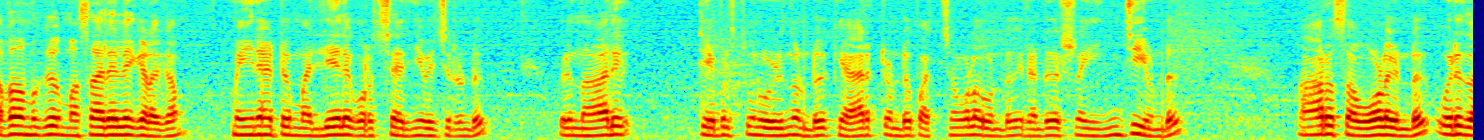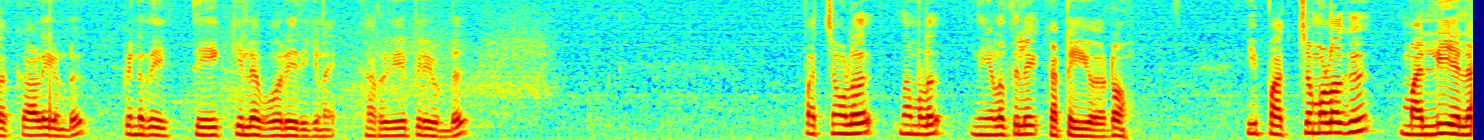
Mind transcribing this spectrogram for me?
അപ്പോൾ നമുക്ക് മസാലയിലേക്ക് കിടക്കാം. മെയിനായിട്ട് മല്ലിയില കുറച്ച് അരിഞ്ഞ് വെച്ചിട്ടുണ്ട്. ഒരു നാല് ടേബിൾ സ്പൂൺ ഉഴുന്നുണ്ട് ക്യാരറ്റുണ്ട് പച്ചമുളകുണ്ട് രണ്ട് കഷ്ണം ഇഞ്ചിയുണ്ട് ആറ് സവോളയുണ്ട് ഒരു തക്കാളിയുണ്ട്. പിന്നെ ദേ തേക്കില പോലെ ഇരിക്കുന്ന കറിവേപ്പിലയുണ്ട്. പച്ചമുളക് നമ്മൾ നീളത്തിൽ കട്ട് ചെയ്യുക കേട്ടോ. ഈ പച്ചമുളക് മല്ലിയില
